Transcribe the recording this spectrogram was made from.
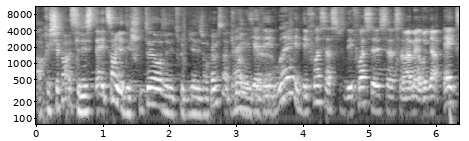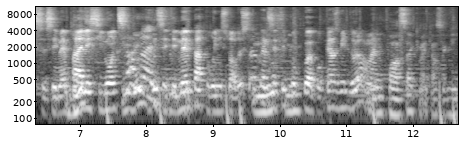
Après, je sais pas, c'est les States, hein, il y a des shooters, il y a des trucs, il y a des gens comme ça, tu Ouais, vois. il y a des, euh, ouais, des fois ça, des fois ça, ça, ça. Regarde, Ex, c'est même pas allé si loin que ça, man. C'était même pas pour une histoire de ça, man. C'était pour quoi? Pour 15 000 dollars, man. Pour un sac, mec, un sac vide.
